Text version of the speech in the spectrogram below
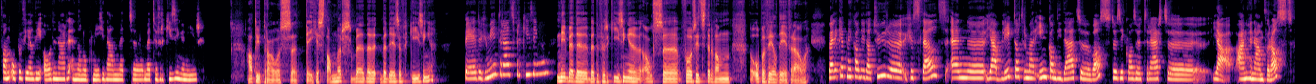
van Open VLD Oudenaarde en dan ook meegedaan met, uh, met de verkiezingen hier. Had u trouwens uh, tegenstanders bij, de, bij deze verkiezingen? Bij de gemeenteraadsverkiezingen? Nee, bij de, bij de verkiezingen als uh, voorzitter van Open VLD-vrouwen. Wel, ik heb mijn kandidatuur uh, gesteld en uh, ja, bleek dat er maar één kandidaat was. Dus ik was uiteraard ja, aangenaam verrast.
